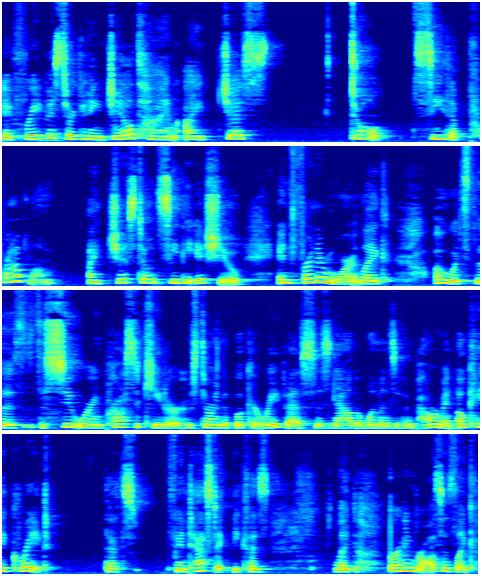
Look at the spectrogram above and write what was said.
if rapists are getting jail time, I just don't see the problem. I just don't see the issue. And furthermore, like, oh, it's the the suit wearing prosecutor who's throwing the book at rapists is now the women's of empowerment. Okay, great. That's fantastic because like burning bras is like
